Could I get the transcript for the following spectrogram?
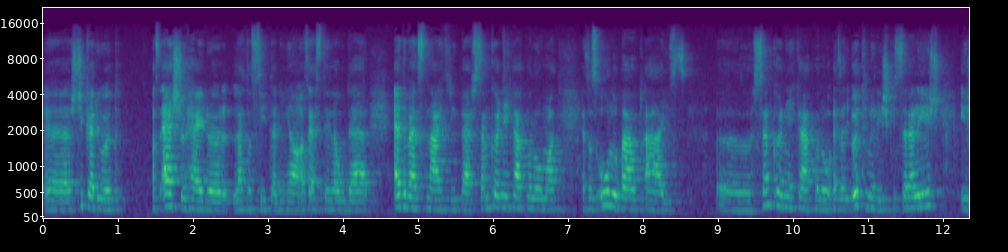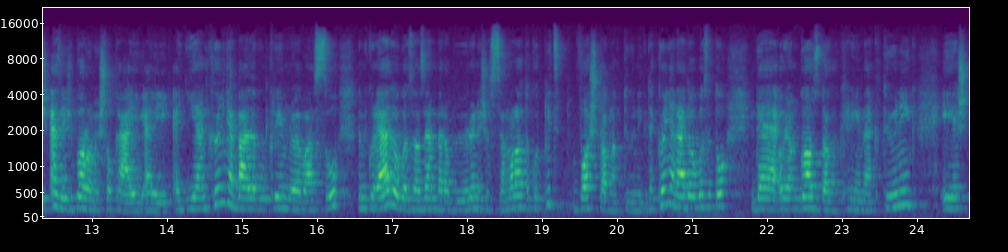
e, sikerült az első helyről letaszítania az Estée Lauder Advanced Night Repair szemkörnyékápolómat. Ez az All About Eyes szemkörnyékápoló, ez egy 5 millis kiszerelés, és ez is baromi sokáig elég. Egy ilyen könnyebb állagú krémről van szó, de amikor eldolgozza az ember a bőrön és a szem alatt, akkor picit vastagnak tűnik, de könnyen eldolgozható, de olyan gazdag krémnek tűnik, és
